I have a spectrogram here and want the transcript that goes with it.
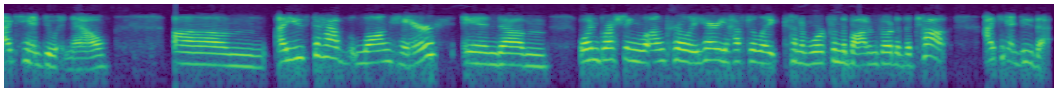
I can't do it now. Um, I used to have long hair, and um, when brushing long curly hair, you have to like kind of work from the bottom, go to the top. I can't do that.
